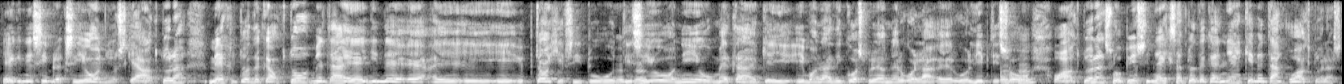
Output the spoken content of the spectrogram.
έγινε η σύμπραξη Ιόνιος και Άκτορα. Μέχρι το 18 μετά έγινε ε, η πτώχευση του, mm-hmm. της Ιωνίου μετά και η μοναδικό πλέον εργολήπτης mm-hmm. ο, ο Άκτορας, ο οποίος συνέχισε από το 19 και μετά ο Άκτορας.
